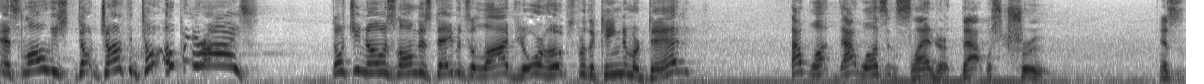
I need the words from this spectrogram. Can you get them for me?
as long as don't Jonathan, open your eyes. Don't you know as long as David's alive, your hopes for the kingdom are dead? That what that wasn't slander. That was true. As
